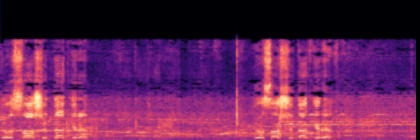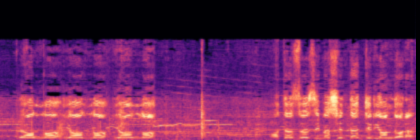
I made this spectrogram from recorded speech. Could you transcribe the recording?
دوستان شدت گرفت دوستان شدت گرفت یا الله یا الله یا الله آتزوزی به شدت جریان دارد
